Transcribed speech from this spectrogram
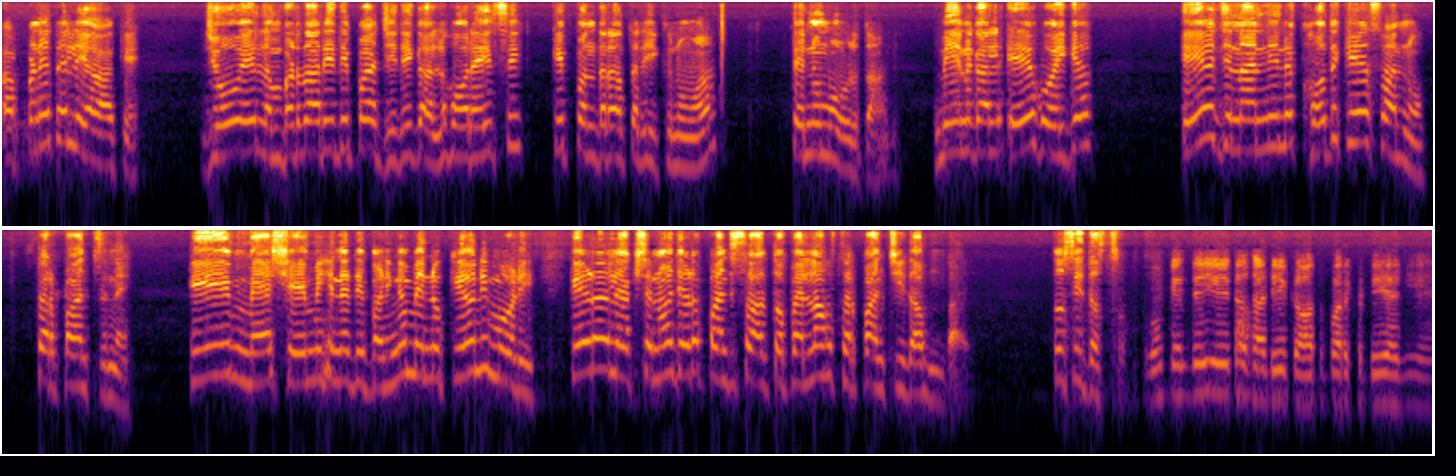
ਆਪਣੇ ਤੇ ਲਿਆ ਕੇ ਜੋ ਇਹ ਲੰਬੜਦਾਰੀ ਦੀ ਭਾਜੀ ਦੀ ਗੱਲ ਹੋ ਰਹੀ ਸੀ ਕਿ 15 ਤਰੀਕ ਨੂੰ ਆ, ਤੈਨੂੰ ਮੋੜ ਦਾਂਗੇ। ਮੇਨ ਗੱਲ ਇਹ ਹੋਈ ਗਿਆ ਇਹ ਜਨਾਨੀ ਨੇ ਖੁਦ ਕਿਹਾ ਸਾਨੂੰ, ਸਰਪੰਚ ਨੇ, ਕਿ ਮੈਂ 6 ਮਹੀਨੇ ਦੀ ਬਣੀ ਹਾਂ ਮੈਨੂੰ ਕਿਉਂ ਨਹੀਂ ਮੋੜੀ? ਕਿਹੜਾ ਇਲੈਕਸ਼ਨ ਵਾ ਜਿਹੜਾ 5 ਸਾਲ ਤੋਂ ਪਹਿਲਾਂ ਸਰਪੰਚੀ ਦਾ ਹੁੰਦਾ ਹੈ? ਤੁਸੀਂ ਦੱਸੋ। ਉਹ ਕਹਿੰਦੇ ਜੀ ਇਹ ਤਾਂ ਸਾਡੀ ਔਕਾਤ ਪਰਖਦੇ ਆ ਜੀ ਇਹ।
